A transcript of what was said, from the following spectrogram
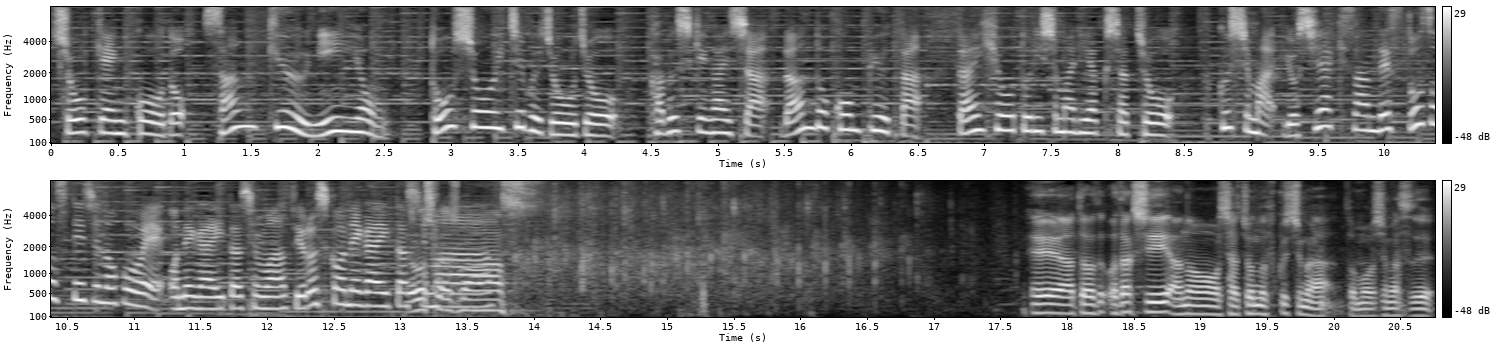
証券コード3924東証一部上場株式会社ランドコンピュータ代表取締役社長福島義明さんです。どうぞステージの方へお願いいたします。よろしくお願いいたします。よろしくお願いします。えー、あと私あの社長の福島と申します。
